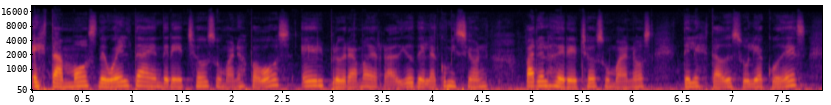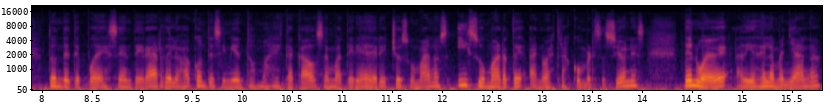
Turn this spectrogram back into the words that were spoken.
Estamos de vuelta en Derechos Humanos para Vos, el programa de radio de la Comisión para los Derechos Humanos del Estado de Zulia Codés, donde te puedes enterar de los acontecimientos más destacados en materia de derechos humanos y sumarte a nuestras conversaciones de 9 a 10 de la mañana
